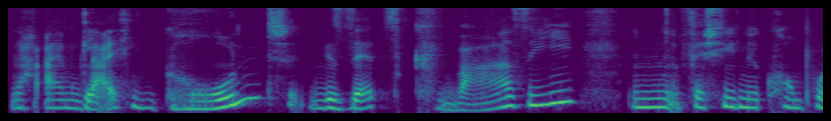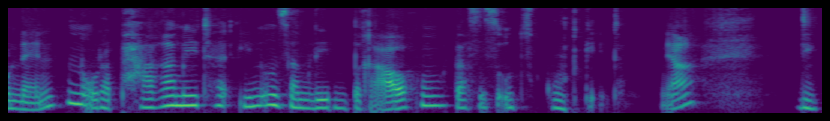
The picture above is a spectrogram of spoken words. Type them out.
nach einem gleichen Grundgesetz quasi mh, hm, verschiedene Komponenten oder Parameter in unserem Leben brauchen, dass es uns gut geht. Ja, die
